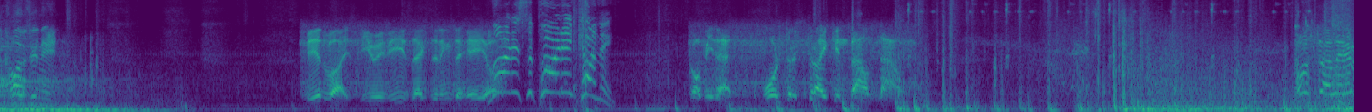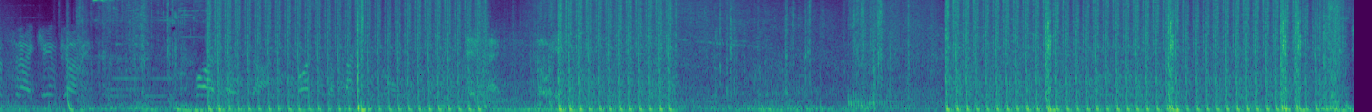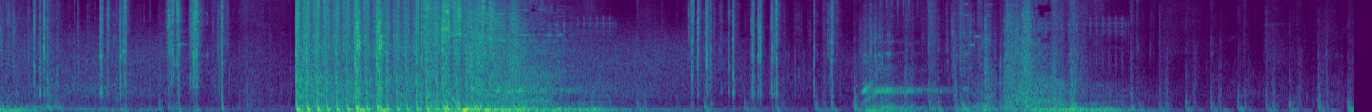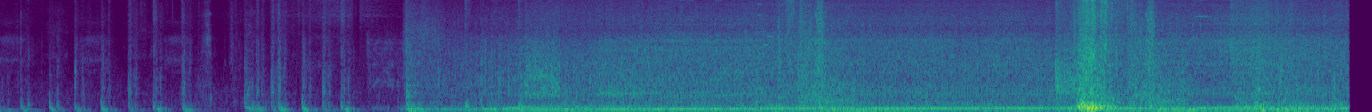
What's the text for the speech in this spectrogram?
Closing in. Be advised, UAV is exiting the AO. Mortar support incoming! Copy that. Mortar strike inbound now. Hostile airstrike incoming. Fire hostile. Watch the back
